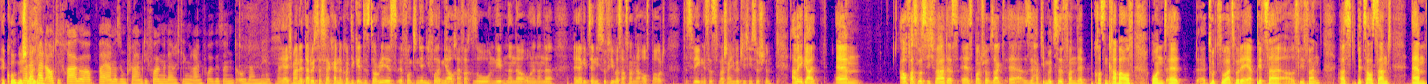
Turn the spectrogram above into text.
äh, komisch, Aber das ist halt auch die Frage, ob bei Amazon Prime die Folgen in der richtigen Reihenfolge sind oder nicht. Naja, ich meine, dadurch, dass ja keine kontingente Story ist, äh, funktionieren die Folgen ja auch einfach so nebeneinander, ohneinander. Äh, da gibt's ja nicht so viel, was aufeinander aufbaut. Deswegen ist das wahrscheinlich wirklich nicht so schlimm. Aber egal. Ähm, auch was lustig war, dass äh, SpongeBob sagt, äh, also er hat die Mütze von der großen Krabbe auf und äh, äh, tut so, als würde er Pizza ausliefern, aus Pizza aus Sand. Ähm,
